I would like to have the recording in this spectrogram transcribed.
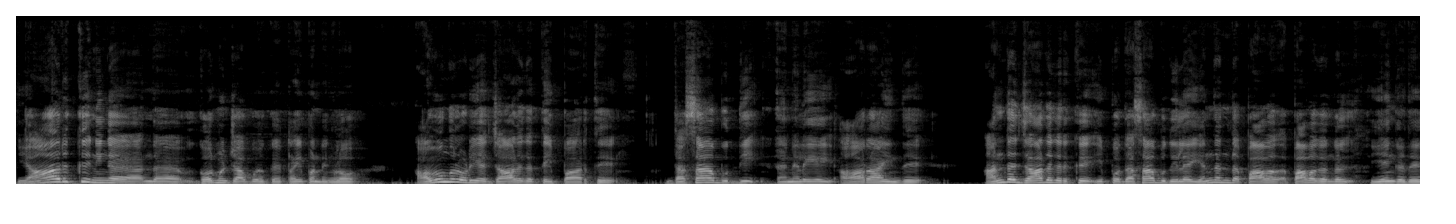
யாருக்கு நீங்கள் அந்த கவர்மெண்ட் ஜாபுக்கு ட்ரை பண்ணுறீங்களோ அவங்களுடைய ஜாதகத்தை பார்த்து தசா புத்தி நிலையை ஆராய்ந்து அந்த ஜாதகருக்கு இப்போ தசாபுத்தியில் எந்தெந்த பாவ பாவகங்கள் இயங்குது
